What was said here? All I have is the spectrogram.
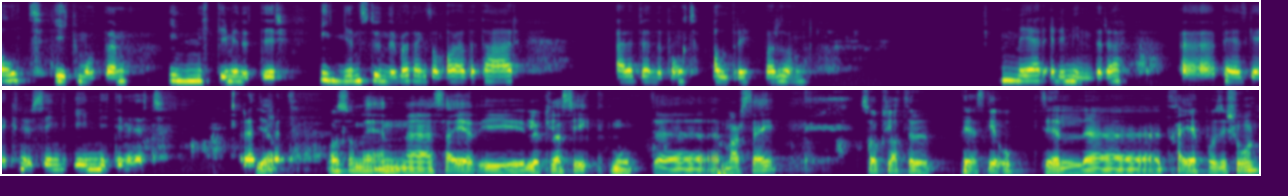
alt gikk mot dem i 90 minutter. Ingen stunder hvor jeg tenker sånn Å ja, dette her er et vendepunkt. Aldri. Bare sånn mer eller mindre eh, PSG-knusing i 90 minutter. Rett og Ja. slett. Også med en uh, seier i Le Classique mot uh, Marseille, så klatrer PSG opp til uh, tredje posisjon.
